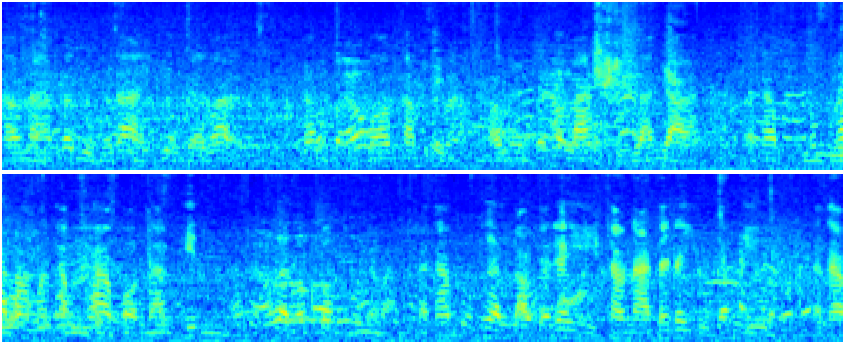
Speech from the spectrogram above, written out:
ชาวนาก็อยู่ไม่ได้เพียงแต่ว่าต้องพอทำเสร็จเอาเงินไปให้ร้านถือร้านยานะครับถ้าเรามาทำข้าวปลอดสารพิษเพื่อลดต้นทุนนะครับ เพื่อเราจะได้ชาวนาจะได้อยู่ยั่งยืนนะครับ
